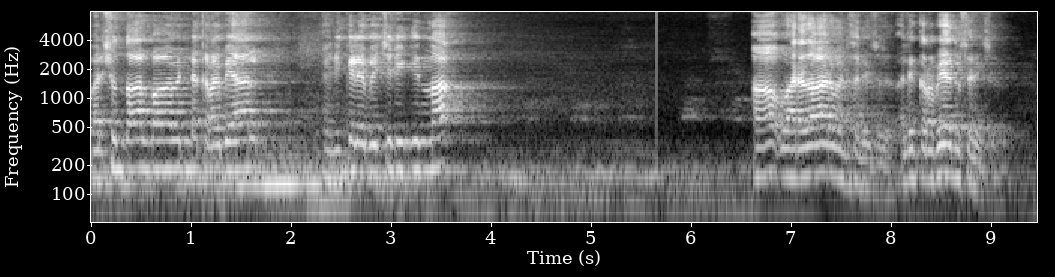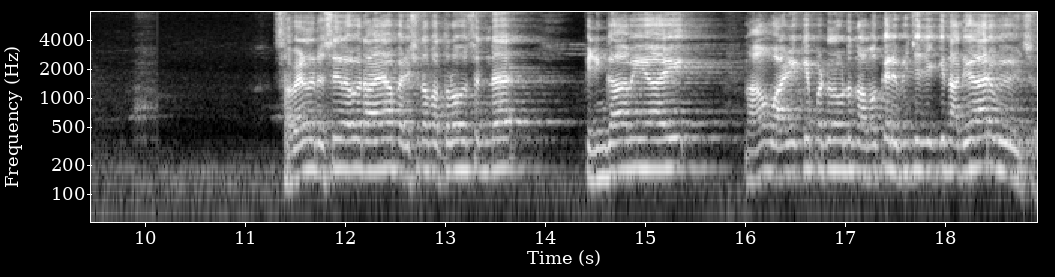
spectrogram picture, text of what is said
പരിശുദ്ധാത്മാവിന്റെ കൃപയാൽ എനിക്ക് ലഭിച്ചിരിക്കുന്ന ആ വരദാനം അനുസരിച്ച് അല്ലെങ്കിൽ കൃപയനുസരിച്ച് സഭയുടെ നിശ്ചിതവനായ പരിശുദ്ധ പത്രോസിന്റെ പിൻഗാമിയായി നാം വാഴിക്കപ്പെട്ടതുകൊണ്ട് നമുക്ക് ലഭിച്ചിരിക്കുന്ന അധികാരം ഉപയോഗിച്ചു.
